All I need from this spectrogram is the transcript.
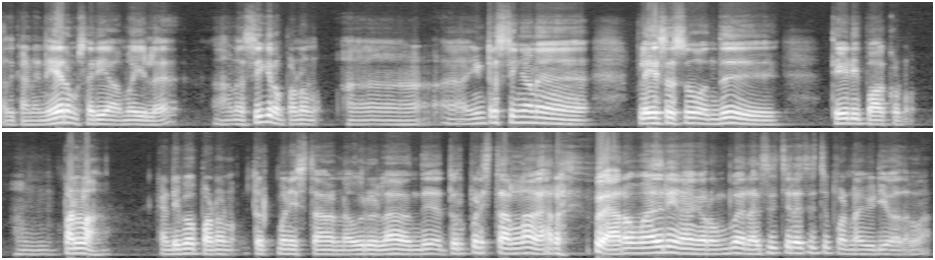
அதுக்கான நேரம் சரியாக அமையலை. ஆனால் சீக்கிரம் பண்ணணும். இன்ட்ரெஸ்டிங்கான பிளேசஸும் வந்து தேடி பார்க்கணும். பண்ணலாம். கண்டிப்பாக பண்ணணும். துர்க்மெனிஸ்தான் நவுருலாம் வந்து துர்க்மெனிஸ்தான்லாம் வேறு வேறு மாதிரி நாங்கள் ரொம்ப ரசித்து ரசித்து பண்ண வீடியோ அதெல்லாம்.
